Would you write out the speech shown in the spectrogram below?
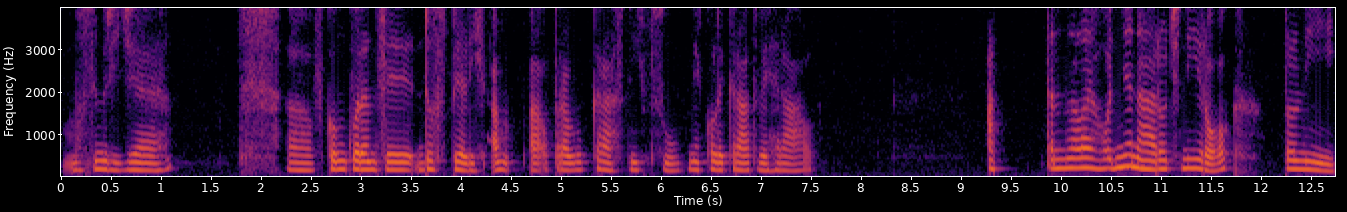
musím říct, že v konkurenci dospělých a, a opravdu krásných psů. Několikrát vyhrál. A tenhle hodně náročný rok, plný,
